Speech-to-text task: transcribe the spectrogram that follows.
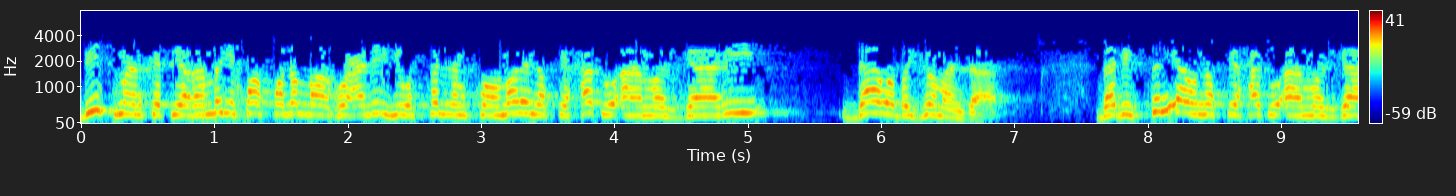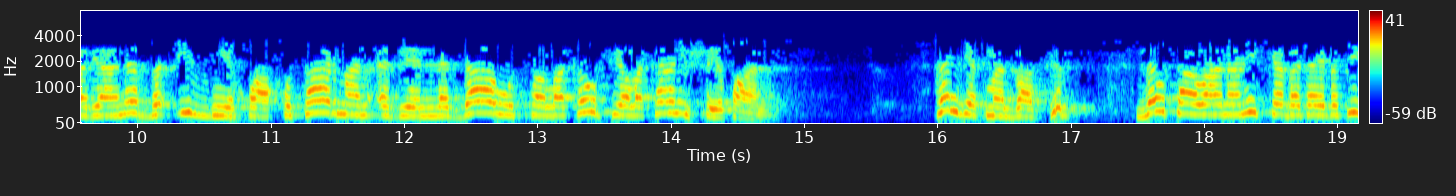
بیسمان کە پێغەمبەری خوا صلی الله عليه وسلم کۆمەڵی نصیحەت و ئامۆژگاری داوە بە گوێماندا بە بیستنی ئەو نصیحەت و ئامۆژگاریانە بە ئیزنی خوا قوتارمان ئەبێ لە دا و تەڵەکە و فێڵەکانی شەیطان. هەندێکمان باس کرد. لەو تاوانانی کە بەتایبەتی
